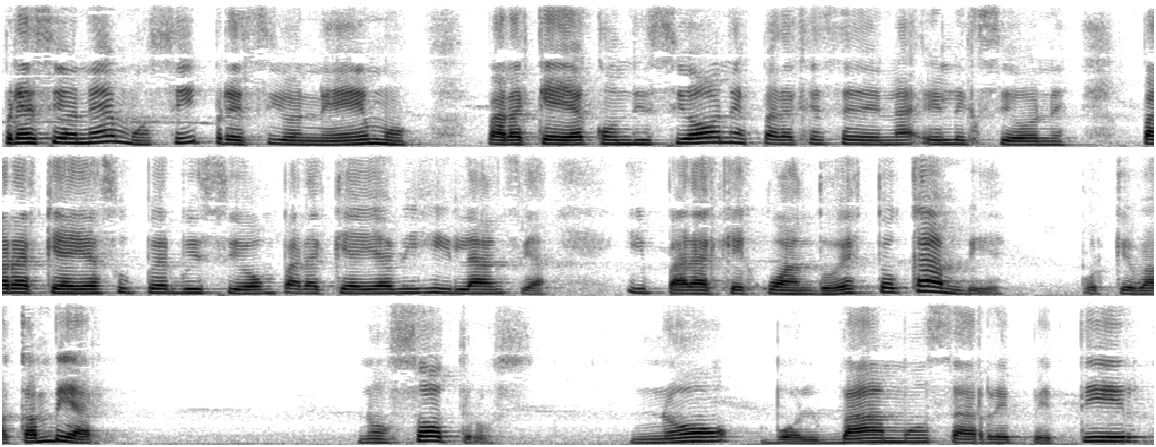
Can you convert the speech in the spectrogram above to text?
Presionemos, sí, presionemos para que haya condiciones, para que se den las elecciones, para que haya supervisión, para que haya vigilancia y para que cuando esto cambie, porque va a cambiar, nosotros no volvamos a repetir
